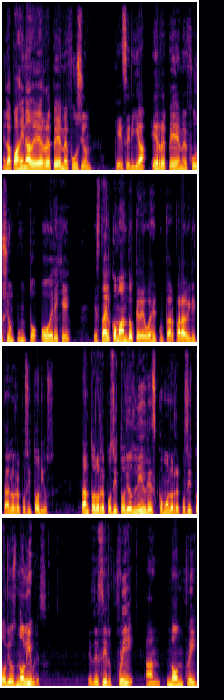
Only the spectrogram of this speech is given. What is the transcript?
En la página de RPM Fusion, que sería rpmfusion.org, está el comando que debo ejecutar para habilitar los repositorios tanto los repositorios libres como los repositorios no libres, es decir, free and non-free.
